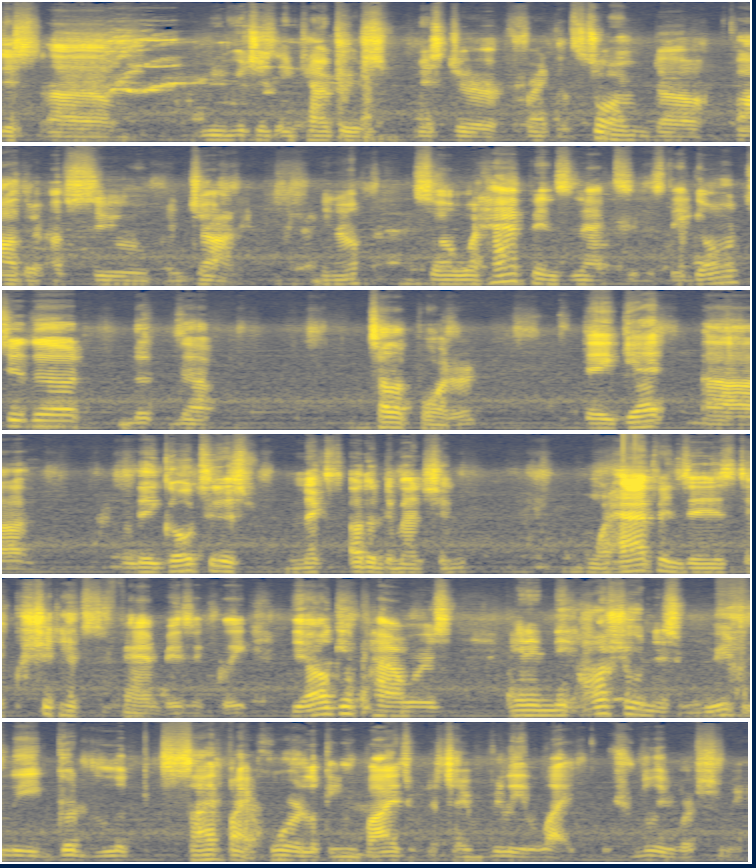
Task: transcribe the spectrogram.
this uh, Richards encounters Mr. Franklin Storm, the father of Sue and Johnny. You know, so what happens next is they go into the the, the teleporter they get, uh, they go to this next other dimension. What happens is the shit hits the fan, basically. They all get powers, and then they all show in this weirdly good look, sci-fi horror looking vibes, which I really like, which really works for me.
